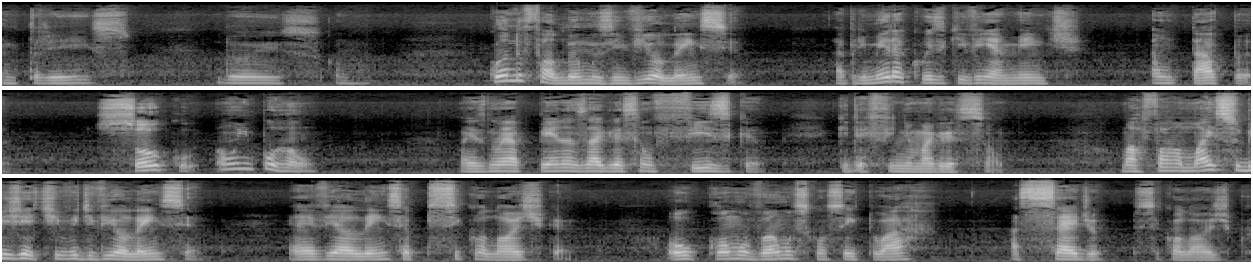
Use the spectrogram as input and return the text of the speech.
Em 3, 2, 1. Quando falamos em violência, a primeira coisa que vem à mente é um tapa, soco ou um empurrão. Mas não é apenas a agressão física que define uma agressão. Uma forma mais subjetiva de violência é a violência psicológica, ou como vamos conceituar, assédio psicológico.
